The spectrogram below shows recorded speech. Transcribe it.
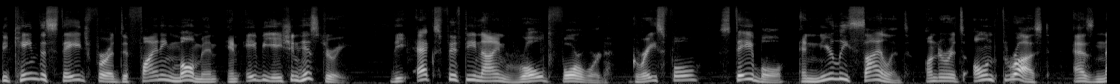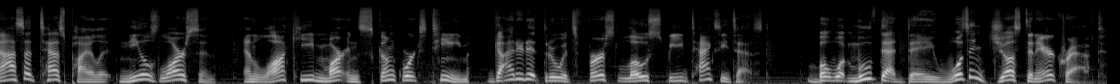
became the stage for a defining moment in aviation history. The X-59 rolled forward, graceful, stable, and nearly silent under its own thrust as NASA test pilot Nils Larson and Lockheed Martin's Skunk Works team guided it through its first low-speed taxi test. But what moved that day wasn't just an aircraft.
